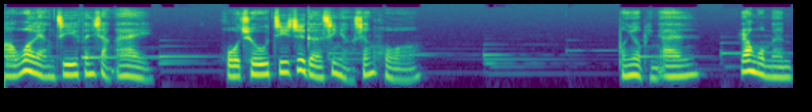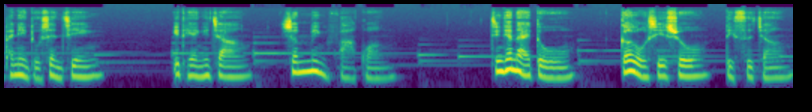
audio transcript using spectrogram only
把握良机，分享爱，活出机智的信仰生活。朋友平安，让我们陪你读圣经，一天一章，生命发光。今天来读哥罗西书第四章。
